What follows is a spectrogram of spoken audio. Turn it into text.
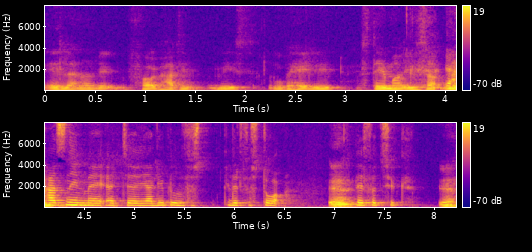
et eller andet. Folk har de mest ubehagelige stemmer i sig. Jeg men... har sådan en med, at øh, jeg er lige blevet for, lidt for stor. Ja. Lidt for tyk. Ja.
